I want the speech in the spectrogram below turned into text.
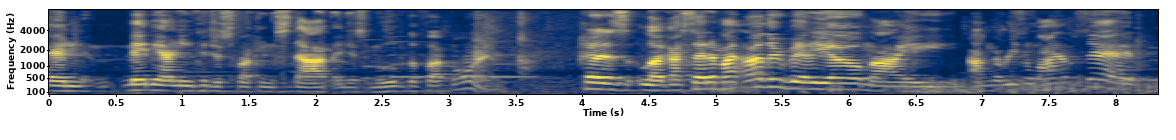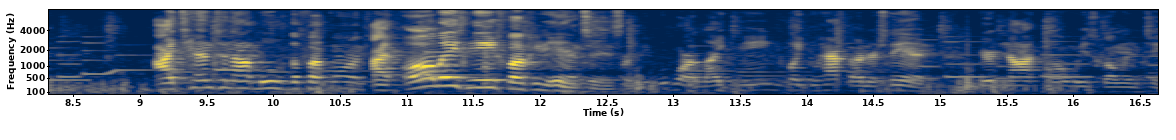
and maybe I need to just fucking stop and just move the fuck on. Cause like I said in my other video, my I'm the reason why I'm sad. I tend to not move the fuck on. I always need fucking answers. For people who are like me, like you have to understand, you're not always going to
